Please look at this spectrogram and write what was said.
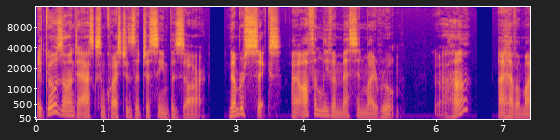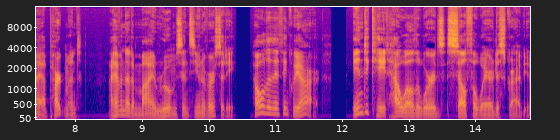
it goes on to ask some questions that just seem bizarre. Number six, I often leave a mess in my room. Uh huh? I have a my apartment. I haven't had a my room since university. How old do they think we are? Indicate how well the words self aware describe you.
